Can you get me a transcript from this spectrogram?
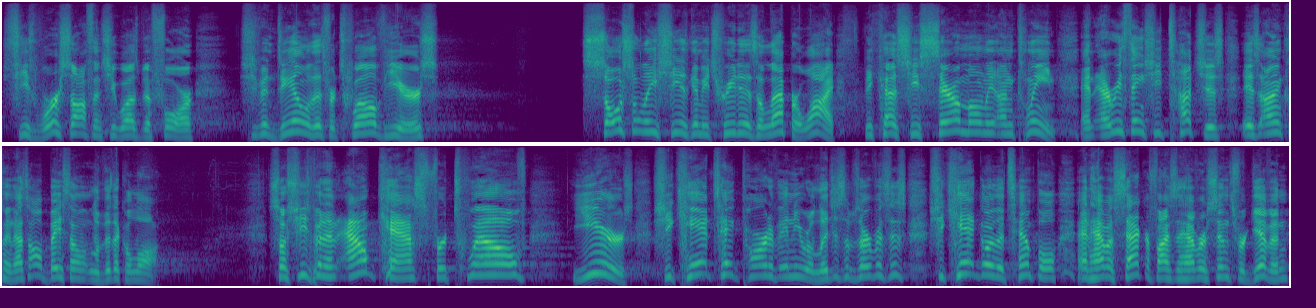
She's worse off than she was before. She's been dealing with this for 12 years. Socially, she is going to be treated as a leper. Why? Because she's ceremonially unclean, and everything she touches is unclean. That's all based on Levitical law. So she's been an outcast for 12 years. She can't take part of any religious observances. She can't go to the temple and have a sacrifice to have her sins forgiven.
